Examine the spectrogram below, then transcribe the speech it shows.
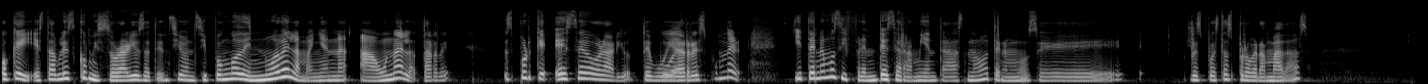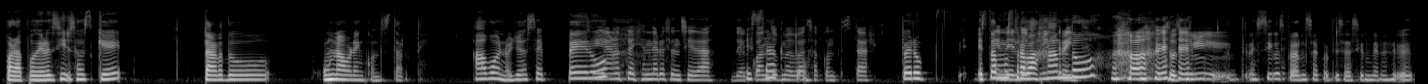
ok, establezco mis horarios de atención. Si pongo de 9 de la mañana a 1 de la tarde, es porque ese horario te voy a responder. Y tenemos diferentes herramientas, ¿no? Tenemos eh, respuestas programadas para poder decir, ¿sabes qué? Tardo una hora en contestarte. Ah, bueno, ya sé, pero... Sí, ya no te generes ansiedad de cuándo me vas a contestar. Pero estamos trabajando... sigo esperando esa cotización. De,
